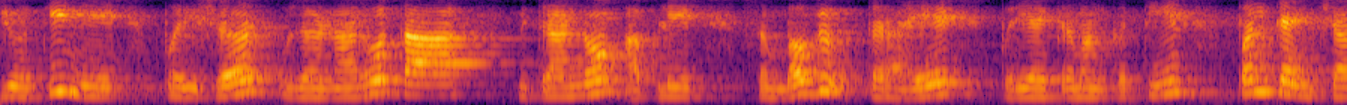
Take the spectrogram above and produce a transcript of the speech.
ज्योतीने परिसर उजळणार होता. मित्रांनो आपले संभाव्य उत्तर आहे पर्याय क्रमांक तीन पंत्यांच्या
